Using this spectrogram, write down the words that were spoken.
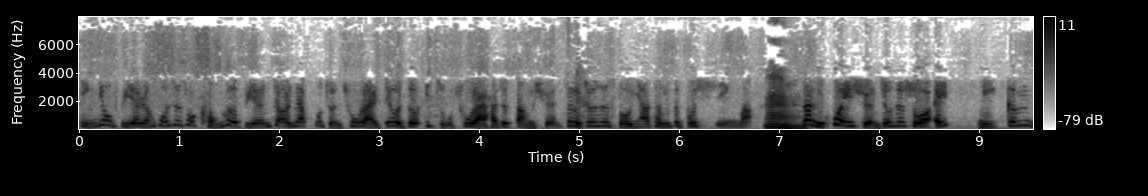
引诱别人，或是说恐吓别人，叫人家不准出来，结果之后一组出来他就当选，这个就是收银牙疼是不行嘛。嗯，那你贿选就是说，哎，你跟。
